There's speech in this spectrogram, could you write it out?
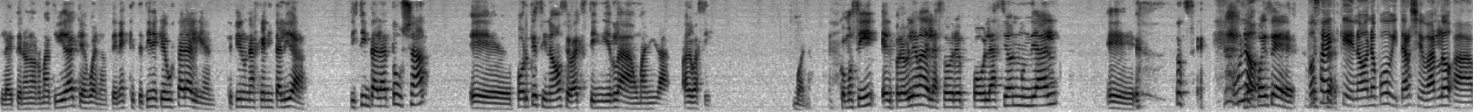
la heteronormatividad, que es, bueno, tenés que, te tiene que gustar alguien que tiene una genitalidad distinta a la tuya, eh, porque si no se va a extinguir la humanidad, algo así. Bueno, como si el problema de la sobrepoblación mundial, eh, no sé, Uno, no puede Vos sabés que no, no puedo evitar llevarlo a,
